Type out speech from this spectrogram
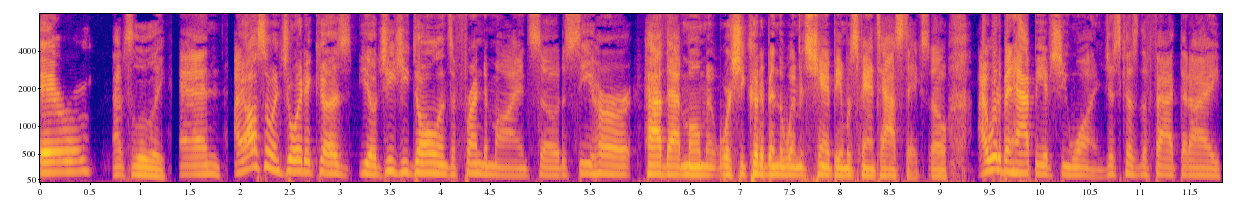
era. Absolutely. And I also enjoyed it because, you know, Gigi Dolan's a friend of mine. So to see her have that moment where she could have been the women's champion was fantastic. So I would have been happy if she won just because of the fact that I,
